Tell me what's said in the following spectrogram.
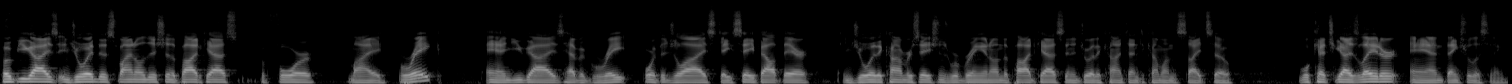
hope you guys enjoyed this final edition of the podcast before my break. And you guys have a great 4th of July. Stay safe out there. Enjoy the conversations we're bringing on the podcast and enjoy the content to come on the site. So, we'll catch you guys later. And thanks for listening.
